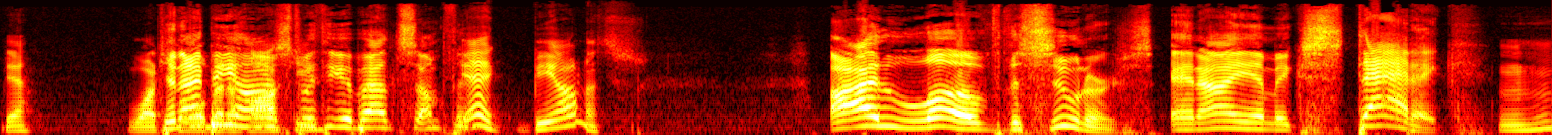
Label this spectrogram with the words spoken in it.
Yeah. Watched Mm-hmm. Can I be honest hockey. with you about something? Yeah. Be honest. I love the Sooners, and I am ecstatic Mm-hmm.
